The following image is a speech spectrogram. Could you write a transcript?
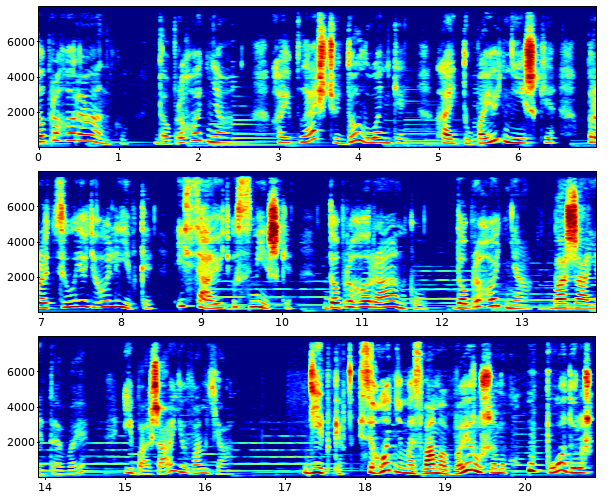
Доброго ранку, доброго дня. Хай плещуть долоньки, хай тупають ніжки, працюють голівки і сяють усмішки. Доброго ранку, доброго дня. Бажаєте ви і бажаю вам я. Дітки, сьогодні ми з вами вирушимо у подорож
